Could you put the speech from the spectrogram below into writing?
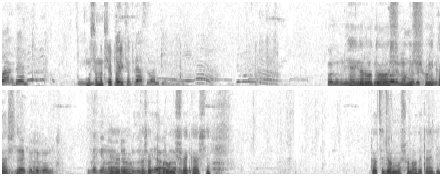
one band. Musammat Shefa. এগারো দশ উনিশশো একাশি এগারো দশ অক্টোবর উনিশশো একাশি এটা হচ্ছে জন্ম সনদ এটা আইডি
